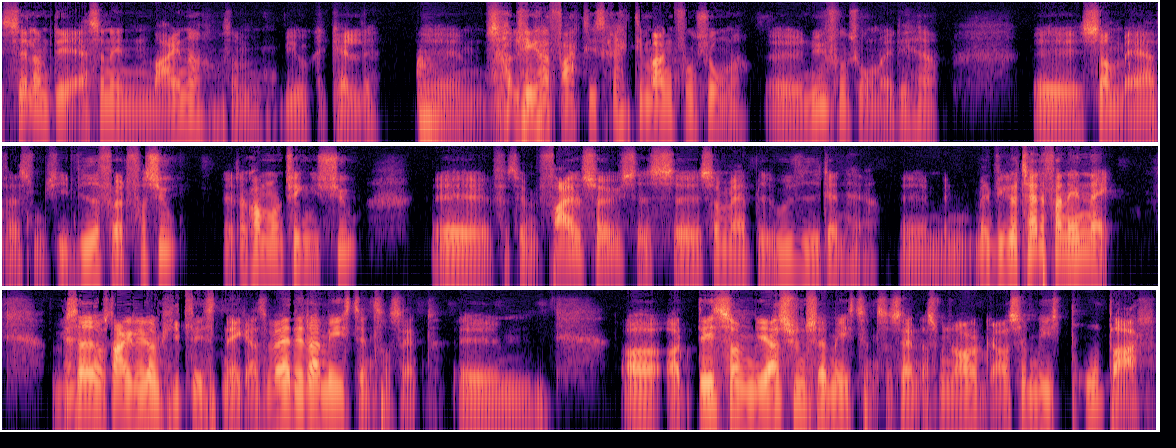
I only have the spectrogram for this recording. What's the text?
selvom det er sådan en miner, som vi jo kan kalde det, øh, så ligger der faktisk rigtig mange funktioner, øh, nye funktioner i det her, øh, som er hvad skal man sige, videreført fra 7. Øh, der kommer nogle ting i 7, øh, for eksempel file services, øh, som er blevet udvidet i den her. Øh, men, men vi kan jo tage det fra en ende af. Vi sad jo og snakkede lidt om hitlisten, ikke? Altså, hvad er det, der er mest interessant? Øh, og, og det, som jeg synes er mest interessant, og som nok også er mest brugbart,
